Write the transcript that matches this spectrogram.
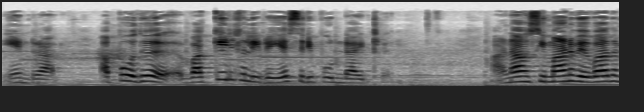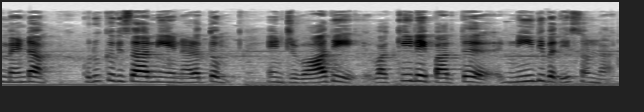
என்றார். அப்போது வக்கீல்களிடையே சிரிப்பு உண்டாயிற்று. அனாவசியமான விவாதம் வேண்டாம். குறுக்கு விசாரணையை நடத்தும் என்று வாதி வக்கீலை பார்த்து நீதிபதி சொன்னார்.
